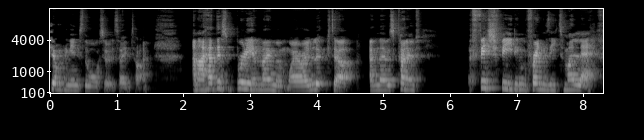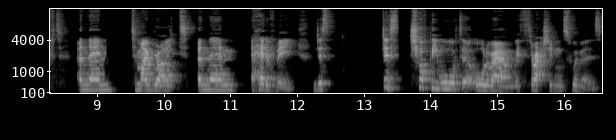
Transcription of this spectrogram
jumping into the water at the same time. And I had this brilliant moment where I looked up and there was kind of a fish feeding frenzy to my left, and then to my right, and then ahead of me, just just choppy water all around with thrashing swimmers.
